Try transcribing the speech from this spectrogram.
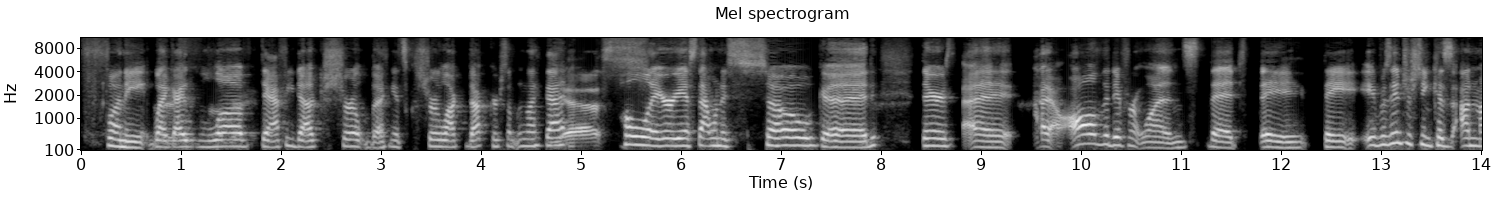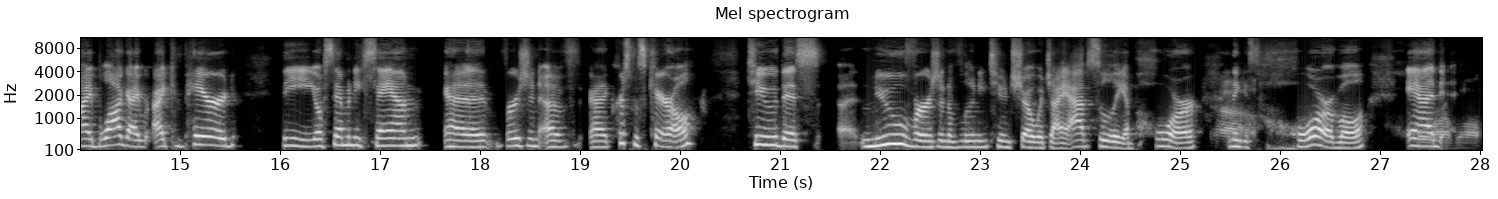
funny. Like I love Daffy Duck, Sherlock, I think it's Sherlock Duck or something like that. Yes. Hilarious. That one is so good. There's uh all the different ones that they they it was interesting because on my blog I I compared the Yosemite Sam uh, version of uh, Christmas Carol to this uh, new version of Looney Tunes show, which I absolutely abhor. Oh, I think it's oh. horrible. And horrible.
